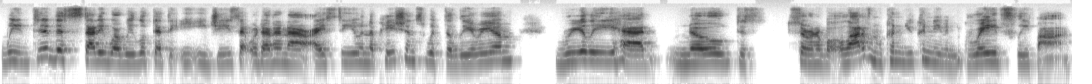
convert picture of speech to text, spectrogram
we did this study where we looked at the EEGs that were done in our ICU, and the patients with delirium really had no dis- discernible. A lot of them couldn't, you couldn't even grade sleep on.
